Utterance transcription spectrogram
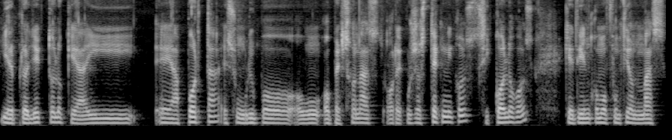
Y el proyecto lo que hay eh, aporta es un grupo o, personas o recursos técnicos, psicólogos, que tienen como función más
